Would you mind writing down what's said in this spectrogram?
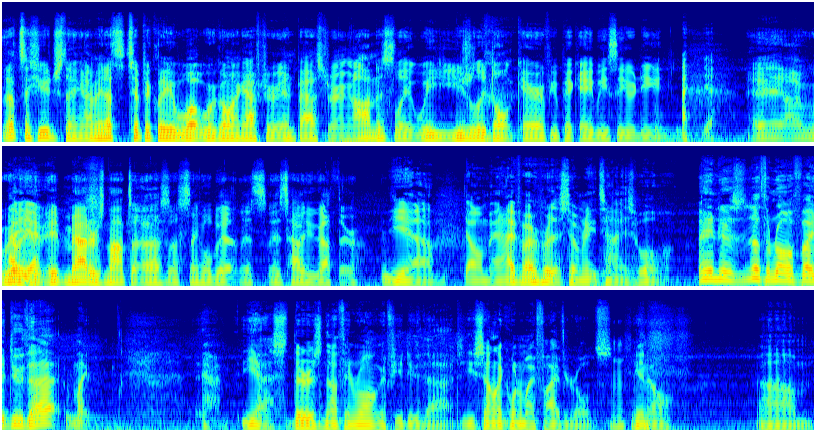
that's a huge thing. I mean, that's typically what we're going after in pastoring. Honestly, we usually don't care if you pick A, B, C, or D. yeah. Uh, really, yeah. it, it matters not to us a single bit. It's it's how you got there. Yeah. Oh man, I've I've heard it so many times. Well, and there's nothing wrong if I do that. I'm like, yes, there is nothing wrong if you do that. You sound like one of my five year olds. You know. Um,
